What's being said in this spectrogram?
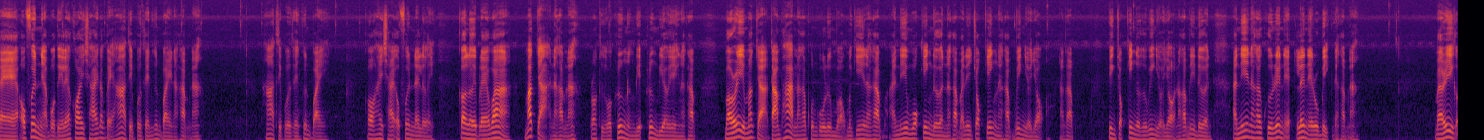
แต่ often เนี่ยปกติแล้วค่อยใช้ตั้งแต่ 50%ขึ้นไปนะครับนะ50%ขึ้นไป ก็ให้ใช้ often ได้เลย ก็เลยแปลว่า มักจะนะครับนะ เพราะถือว่าครึ่งหนึ่งครึ่งเดียวเองนะครับ m a r y มักจะตามภาพนะครับคุณครูลืมบอกเมื่อกี้นะครับ อันนี้ walking เดินนะครับ อันนี้ jogging นะครับ วิ่งเหยาะๆนะครับ วิ่ง jogging ก็คือวิ่งเหยาะๆนะครับนี่เดิน อันนี้นะครับคือเล่นเล่นแอโรบิกนะครับนะ Mary ก็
